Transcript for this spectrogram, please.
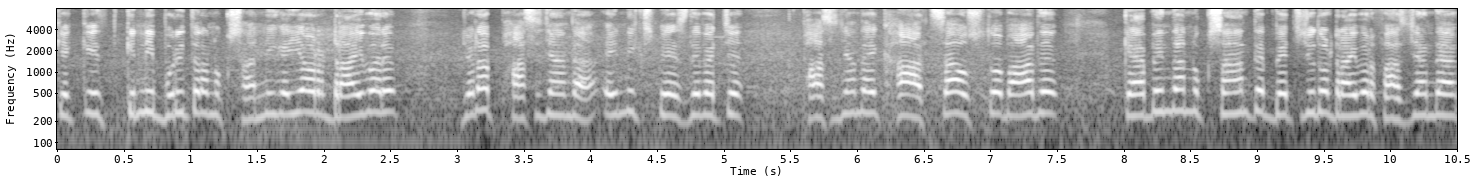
ਕਿ ਕਿੰਨੀ ਬੁਰੀ ਤਰ੍ਹਾਂ ਨੁਕਸਾਨੀ ਗਈ ਹੈ ਔਰ ਡਰਾਈਵਰ ਜਿਹੜਾ ਫਸ ਜਾਂਦਾ, ਇੰਨੀ ਸਪੇਸ ਦੇ ਵਿੱਚ ਫਸ ਜਾਂਦਾ, ਇੱਕ ਹਾਦਸਾ ਉਸ ਤੋਂ ਬਾਅਦ ਕੈਬਿਨ ਦਾ ਨੁਕਸਾਨ ਤੇ ਵਿੱਚ ਜਦੋਂ ਡਰਾਈਵਰ ਫਸ ਜਾਂਦਾ,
